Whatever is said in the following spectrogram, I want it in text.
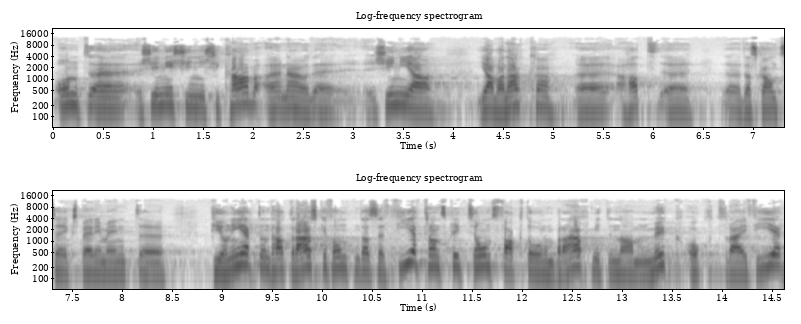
und äh, Shinichi Nishikawa, äh, no, äh, Shinya Yamanaka äh, hat äh, das ganze Experiment äh, pioniert und hat herausgefunden, dass er vier Transkriptionsfaktoren braucht mit dem Namen MYC, OCT34,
